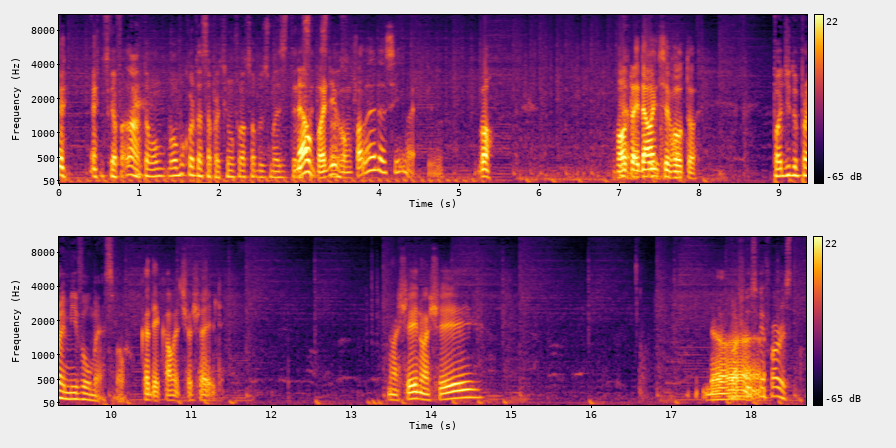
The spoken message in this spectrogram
Você quer falar? Ah, então vamos, vamos cortar essa parte, vamos falar sobre os mais interessantes. Não, pode ir, vamos falando assim, mas. Bom. Volta é, aí, da onde você voltou? Pode ir do Primeval Mass, vamos. Cadê? Calma, deixa eu achar ele. Não achei, não achei. Não. Não achei o Sky Forest, não.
